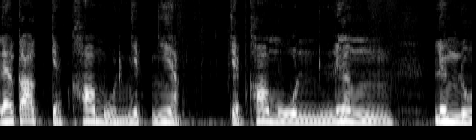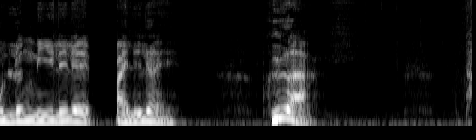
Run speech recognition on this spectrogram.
แล้วก็เก็บข้อมูลเงียบๆเก็บข้อมูลเรื่องเรื่องนูนเรื่องนี้เรื่อยๆไปเรื่อยๆ เพื่อ ท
